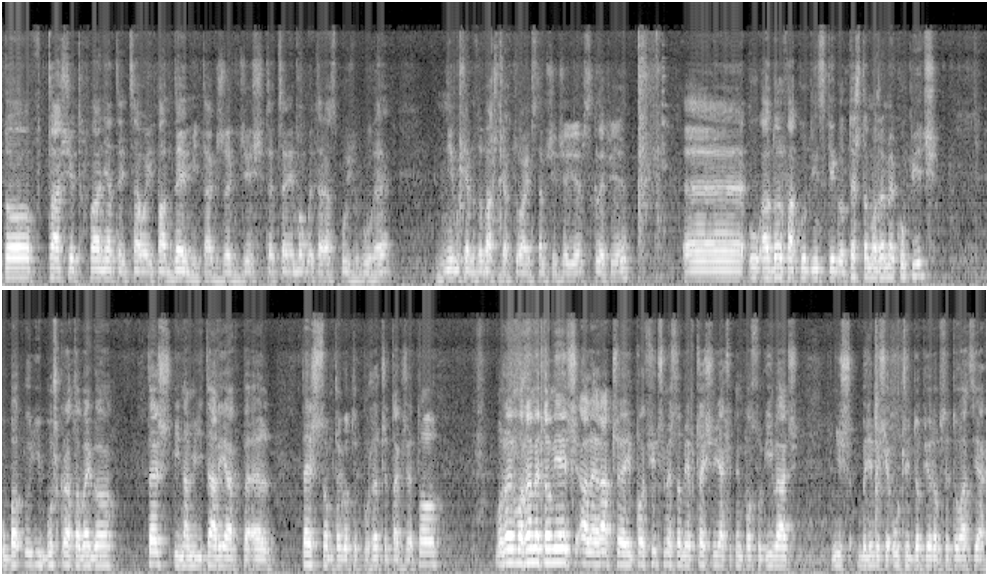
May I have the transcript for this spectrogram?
to w czasie trwania tej całej pandemii, także gdzieś te ceny mogły teraz pójść w górę. Nie musiałem zobaczyć aktualnie, co tam się dzieje w sklepie. Eee, u Adolfa Kurdińskiego też to możemy kupić. U, u i Bushkratowego też i na militariach.pl też są tego typu rzeczy, także to może, możemy to mieć, ale raczej poćwiczmy sobie wcześniej, jak się tym posługiwać, niż będziemy się uczyć dopiero w sytuacjach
